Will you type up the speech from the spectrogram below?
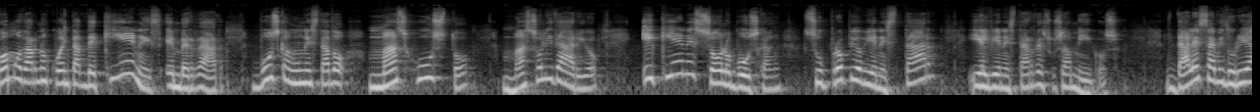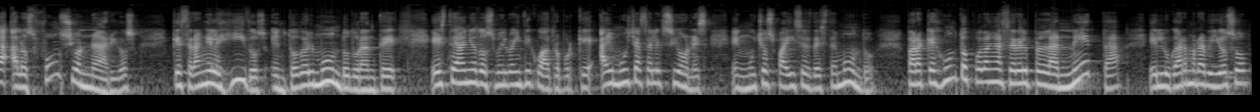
cómo darnos cuenta de quienes en verdad buscan un Estado más justo, más solidario y quienes solo buscan su propio bienestar y el bienestar de sus amigos. Dale sabiduría a los funcionarios que serán elegidos en todo el mundo durante este año 2024, porque hay muchas elecciones en muchos países de este mundo, para que juntos puedan hacer el planeta el lugar maravilloso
